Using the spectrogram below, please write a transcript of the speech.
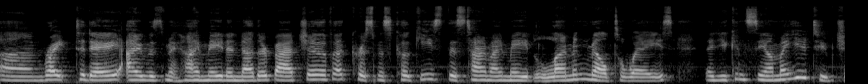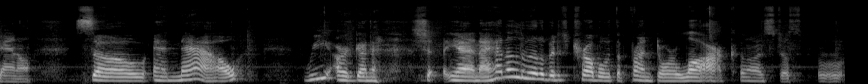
Um, right today, I was I made another batch of uh, Christmas cookies. This time, I made lemon meltaways that you can see on my YouTube channel. So, and now we are gonna, yeah, and I had a little bit of trouble with the front door lock. Oh, it's just, ugh.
